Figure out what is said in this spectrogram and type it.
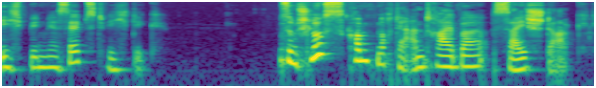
ich bin mir selbst wichtig. Zum Schluss kommt noch der Antreiber, sei stark.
